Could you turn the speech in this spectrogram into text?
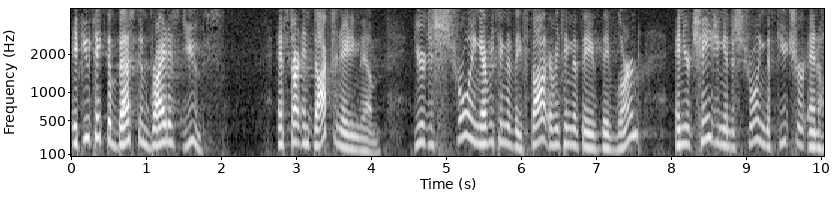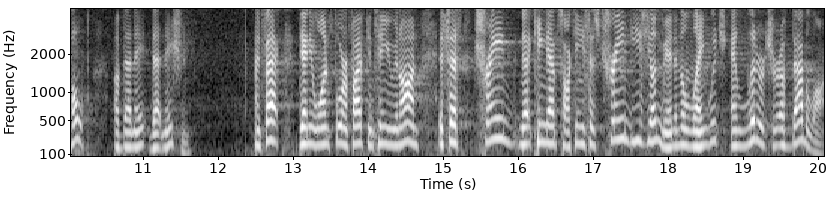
If you take the best and brightest youths and start indoctrinating them, you're destroying everything that they've thought, everything that they've, they've learned, and you're changing and destroying the future and hope of that, na- that nation. In fact, Daniel 1, 4, and 5, continuing on, it says, train, King Nab talking, he says, train these young men in the language and literature of Babylon.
